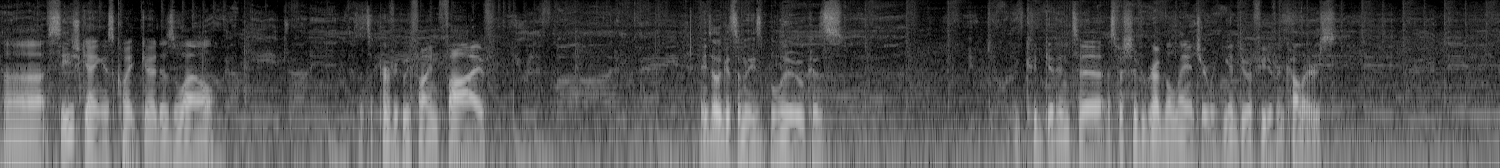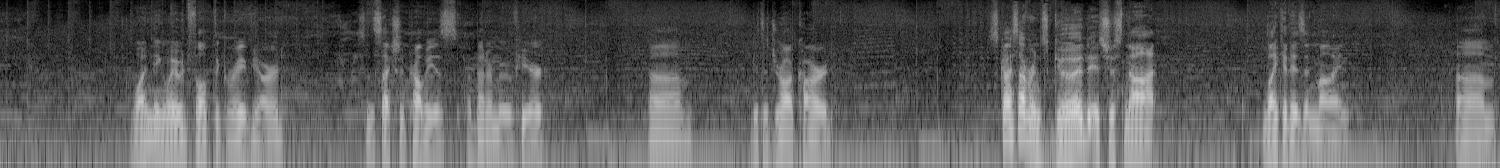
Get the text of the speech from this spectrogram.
Uh, Siege Gang is quite good as well. That's a perfectly fine five. I need to look at some of these blue, because we could get into, especially if we grab the Lantern, we can get do a few different colors. Winding Way would fill up the graveyard. So this actually probably is a better move here. Um, get to draw a card. Sky Sovereign's good, it's just not like it is in mine. Um,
